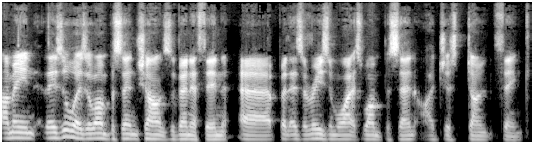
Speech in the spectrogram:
I mean there's always a 1% chance of anything uh, but there's a reason why it's 1% i just don't think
